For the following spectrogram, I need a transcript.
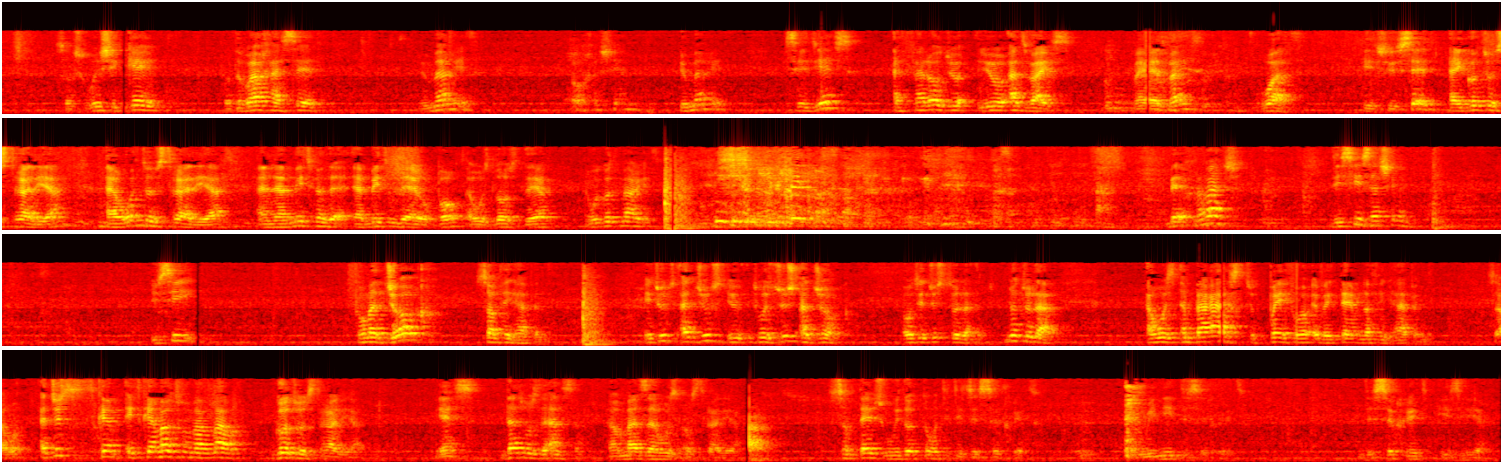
So when she came for the bracha, I said, You married? Baruch Hashem, you married? He said, Yes, I followed your, your advice. My advice? What? He, she said, I go to Australia, I went to Australia, and I meet her, the, I met him in the airport, I was lost there, and we got married. But ממש, this is Hashem. You see, from a joke, something happened. It was a just, it was just a joke. I was just to laugh, not to laugh. I was embarrassed to pray for her every time nothing happened. So I just came, it came out from my mouth, go to Australia. Yes, that was the answer. Her mother was Australia. Sometimes we don't know what it is, a secret. We need the secret. The secret is here.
